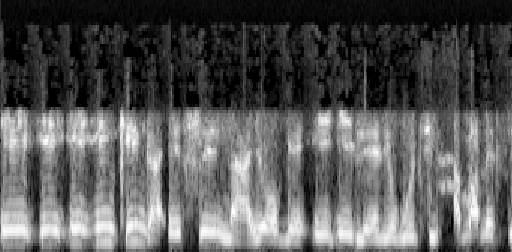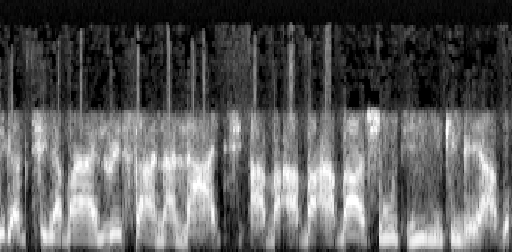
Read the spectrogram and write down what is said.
Inkinga esinayo ke ileni ukuthi ababefika kuthina bayalwisana lathi abasho ukuthi yini inkinga yabo.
